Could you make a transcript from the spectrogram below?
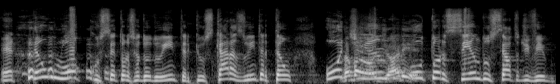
É tão louco ser torcedor do Inter que os caras do Inter estão odiando Jory- ou torcendo o Celta de Vigo.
